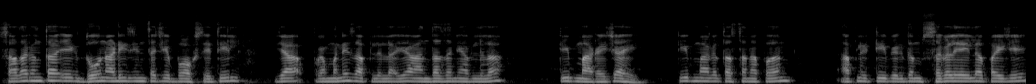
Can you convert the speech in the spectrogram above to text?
साधारणतः एक दोन अडीच इंचाचे बॉक्स येतील. याप्रमाणेच आपल्याला या अंदाजाने आपल्याला टीप मारायची आहे. टीप मारत असताना पण आपली टीप एकदम सरळ यायला पाहिजे.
